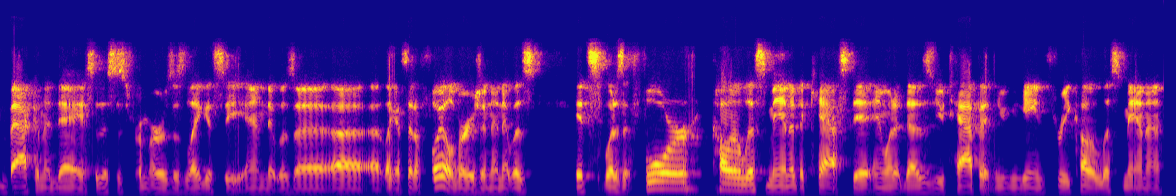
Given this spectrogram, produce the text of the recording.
back in the day. So this is from Urza's Legacy, and it was a, a, a like I said, a foil version, and it was it's what is it four colorless mana to cast it, and what it does is you tap it, and you can gain three colorless mana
